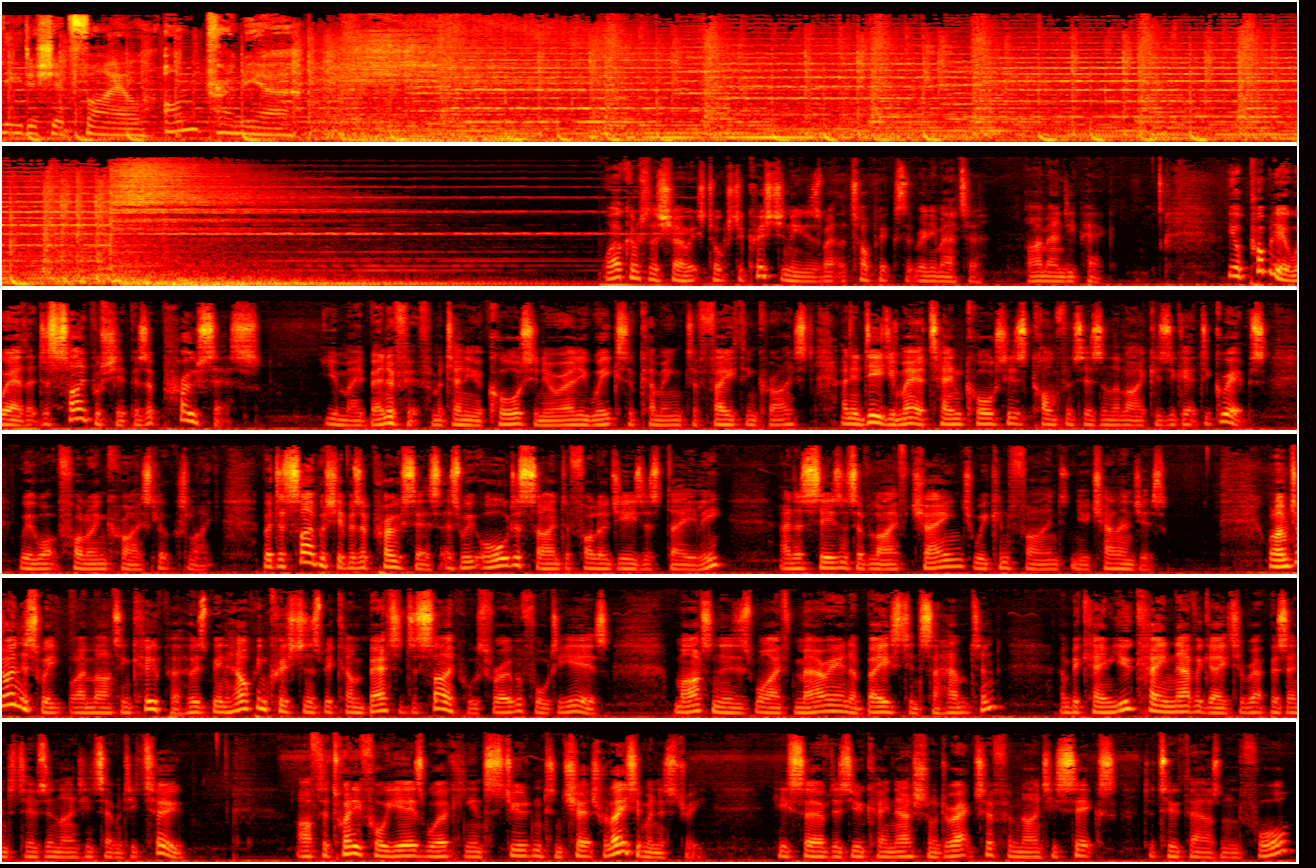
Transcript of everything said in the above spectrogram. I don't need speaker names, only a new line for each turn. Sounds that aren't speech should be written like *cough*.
Leadership File on Premier.
Welcome to the show, which talks to Christian leaders about the topics that really matter. I'm Andy Peck. You're probably aware that discipleship is a process. You may benefit from attending a course in your early weeks of coming to faith in Christ, and indeed you may attend courses, conferences, and the like as you get to grips with what following Christ looks like. But discipleship is a process as we all decide to follow Jesus daily, and as seasons of life change, we can find new challenges. Well, I'm joined this week by Martin Cooper, who has been helping Christians become better disciples for over 40 years. Martin and his wife Marion are based in Southampton and became UK Navigator representatives in 1972. After 24 years working in student and church related ministry, he served as UK National Director from 96 to 2004.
